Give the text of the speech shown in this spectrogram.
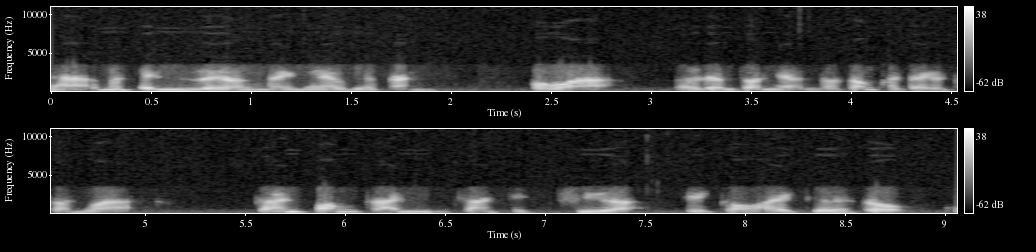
นะฮะมันเป็นเรื่องในแนวเดียวกัน เพราะว่าเริ่มต้นเนี่ยเราต้องเข้าใจกันก่อนว่า การป้องกันการติดเชื้อที่ก่อให้เกิดโรคโค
